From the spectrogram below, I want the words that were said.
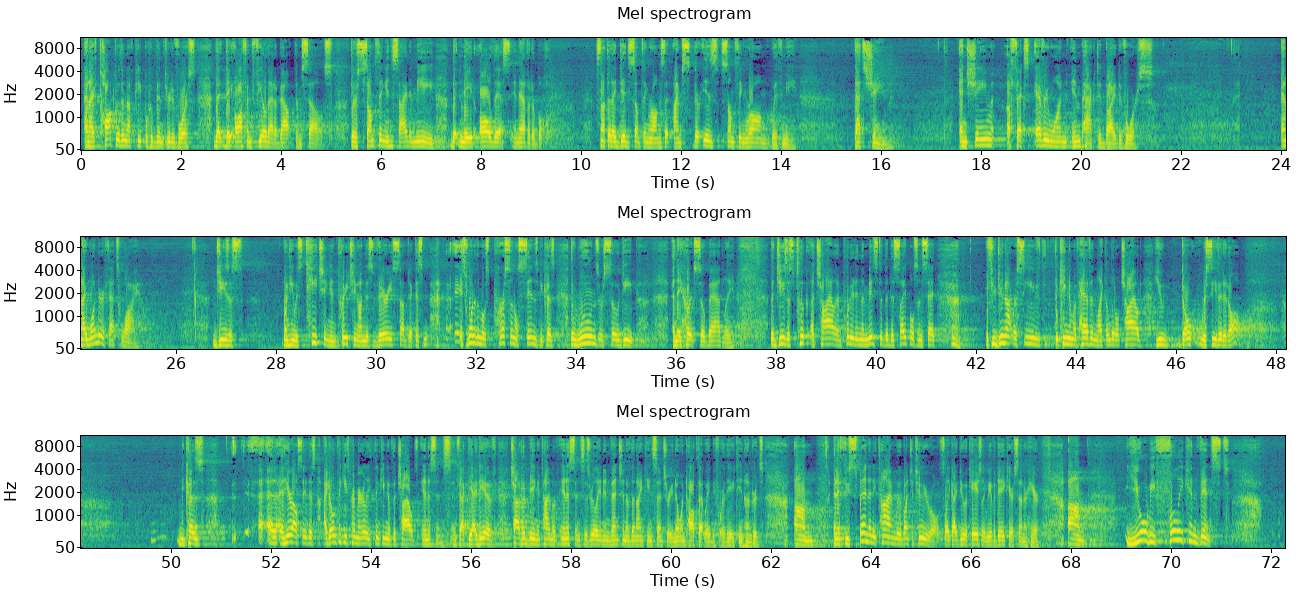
And I've talked with enough people who've been through divorce that they often feel that about themselves. There's something inside of me that made all this inevitable. It's not that I did something wrong, it's that I'm, there is something wrong with me. That's shame. And shame affects everyone impacted by divorce. And I wonder if that's why. Jesus when he was teaching and preaching on this very subject. This, it's one of the most personal sins because the wounds are so deep and they hurt so badly. That Jesus took a child and put it in the midst of the disciples and said, If you do not receive the kingdom of heaven like a little child, you don't receive it at all. Because and here I'll say this I don't think he's primarily thinking of the child's innocence. In fact, the idea of childhood being a time of innocence is really an invention of the 19th century. No one talked that way before the 1800s. Um, and if you spend any time with a bunch of two year olds, like I do occasionally, we have a daycare center here, um, you will be fully convinced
